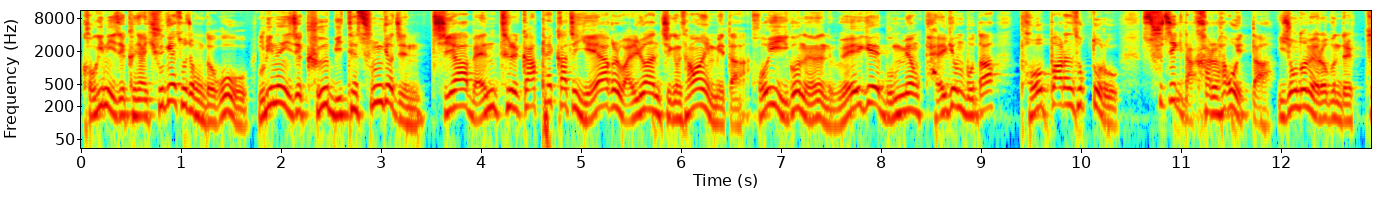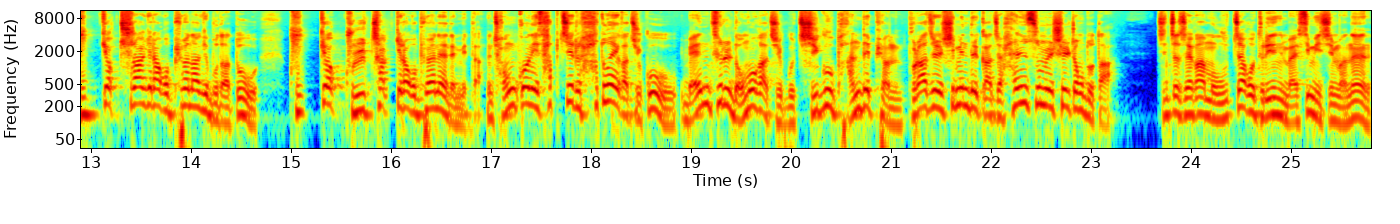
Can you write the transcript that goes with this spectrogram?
거기는 이제 그냥 휴게소 정도고 우리는 이제 그 밑에 숨겨진 지하 멘틀 카페까지 예약을 완료한 지금 상황입니다. 거의 이거는 외계 문명 발견보다 더 빠른 속도로 수직 낙하를 하고 있다. 이 정도면 여러분들 국격 추락이라고 표현하기보다도 국격 굴착기라고 표현해야 됩니다. 정권이 삽질을 하도 해가지고 멘트를 넘어가지고 지구 반대편 브라질 시민들까지 한숨을 쉴 정도다. 진짜 제가 뭐 웃자고 드리는 말씀이지만은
